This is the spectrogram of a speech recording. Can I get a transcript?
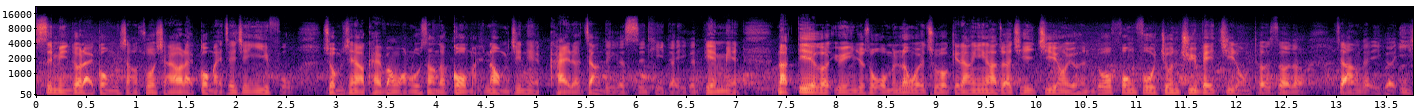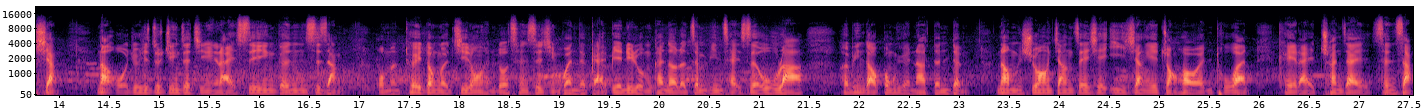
市民都来跟我们想说，想要来购买这件衣服，所以我们现在要开放网络上的购买。那我们今天也开了这样的一个实体的一个店面。那第二个原因就是说，我们认为除了给良婴儿之外，其实基隆有很多丰富就具备基隆特色的这样的一个意象。那我就是最近这几年来，市应跟市长，我们推动了基隆很多城市景观的改变，例如我们看到了正滨彩色屋啦、和平岛公园啊等等。那我们希望将这些意象也转化为图案，可以来穿在身上。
